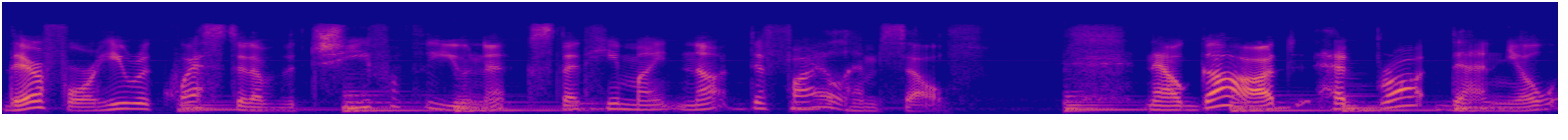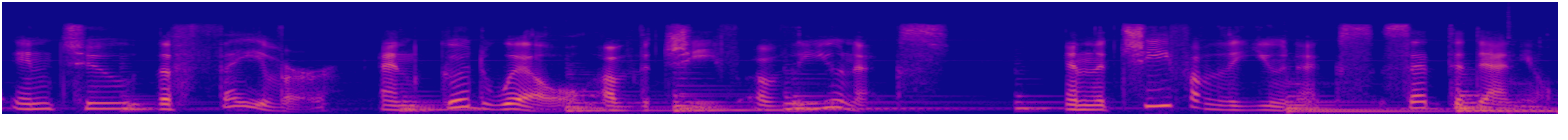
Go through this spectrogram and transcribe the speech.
Therefore he requested of the chief of the eunuchs that he might not defile himself. Now God had brought Daniel into the favor and goodwill of the chief of the eunuchs. And the chief of the eunuchs said to Daniel,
